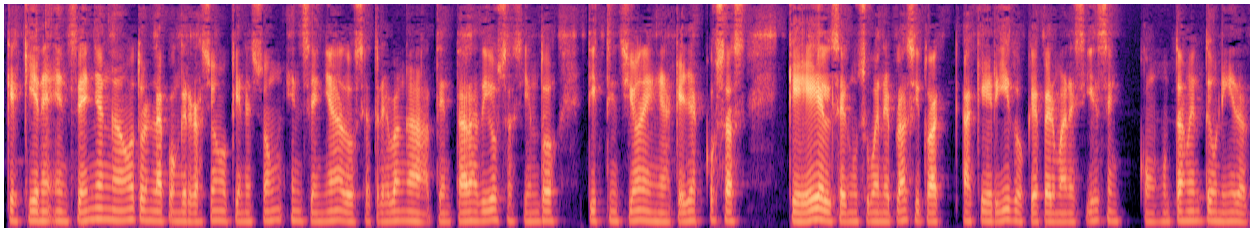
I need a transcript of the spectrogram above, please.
que quienes enseñan a otros en la congregación o quienes son enseñados se atrevan a atentar a Dios haciendo distinciones en aquellas cosas que Él, según su beneplácito, ha, querido que permaneciesen conjuntamente unidas,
